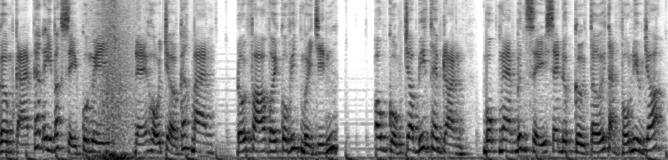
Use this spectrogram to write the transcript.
gồm cả các y bác sĩ quân y, để hỗ trợ các bang đối phó với Covid-19. Ông cũng cho biết thêm rằng 1.000 binh sĩ sẽ được cử tới thành phố New York,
